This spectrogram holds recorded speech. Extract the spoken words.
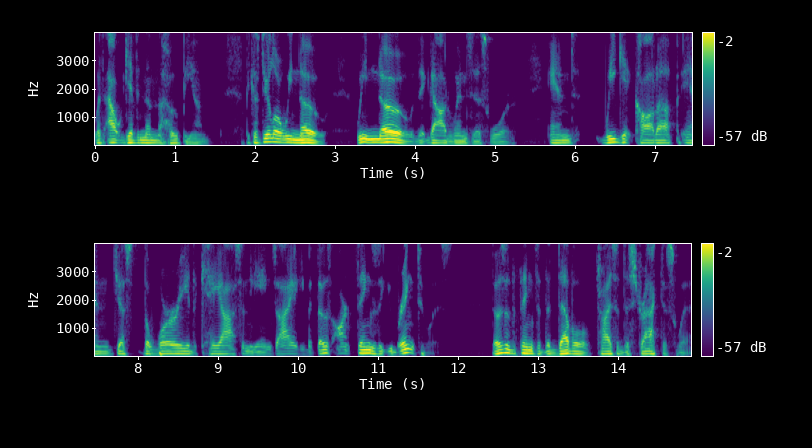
without giving them the hopium. Because, dear Lord, we know, we know that God wins this war. And we get caught up in just the worry, the chaos, and the anxiety. But those aren't things that you bring to us. Those are the things that the devil tries to distract us with.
